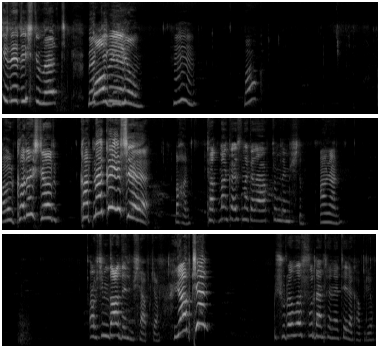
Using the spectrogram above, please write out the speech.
içine düştü Mert. Ben de Abi. geliyorum. Hmm. bak. Arkadaşlar katman kayası. Bakın. Katman kayasına kadar yaptım demiştim. Aynen. Abi şimdi daha deli bir şey yapacağım. Yapacaksın. Şuraları fullden TNT ile kaplıyorum.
